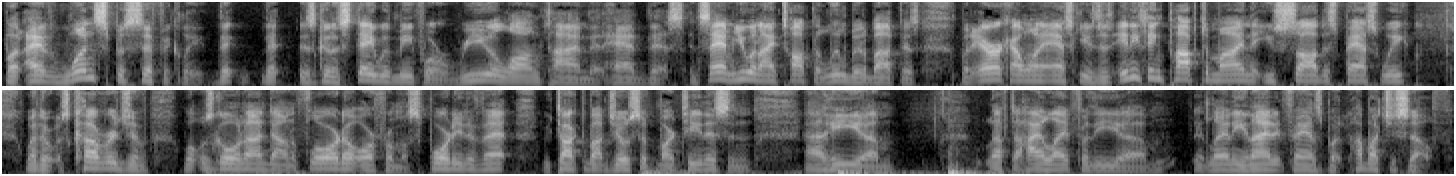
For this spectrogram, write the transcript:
but I have one specifically that that is going to stay with me for a real long time. That had this. And Sam, you and I talked a little bit about this, but Eric, I want to ask you: Does anything pop to mind that you saw this past week? Whether it was coverage of what was going on down in Florida or from a sporting event, we talked about Josef Martinez and how he um, left a highlight for the um, Atlanta United fans. But how about yourself?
